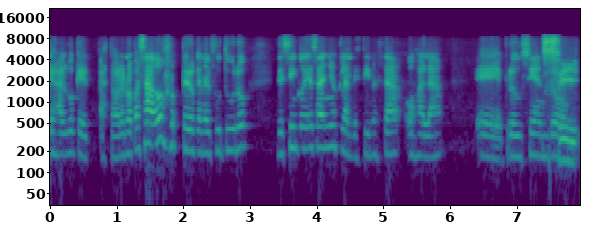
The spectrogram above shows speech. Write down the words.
es algo que hasta ahora no ha pasado, pero que en el futuro de 5 o 10 años clandestino está, ojalá, eh, produciendo... Sí,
